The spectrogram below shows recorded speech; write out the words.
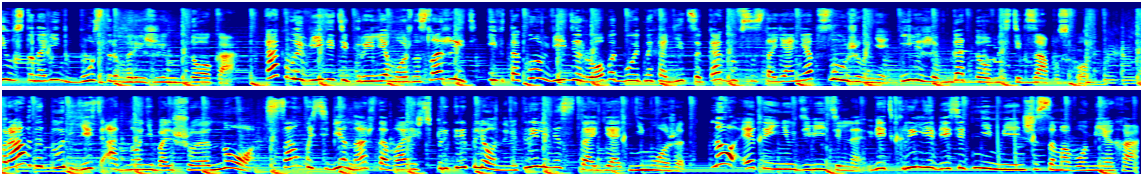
и установить бустер в режим дока. Как вы видите, крылья можно сложить, и в таком виде робот будет находиться как бы в состоянии обслуживания или же в готовности к запуску. Правда, тут есть одно небольшое «но». Сам по себе наш товарищ с прикрепленными крыльями стоять не может. Но это и не удивительно, ведь крылья весят не меньше самого меха.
